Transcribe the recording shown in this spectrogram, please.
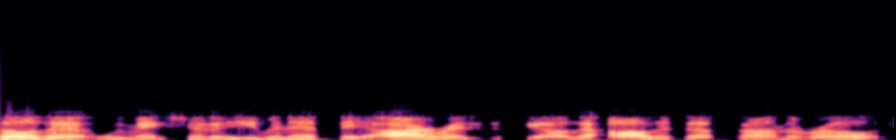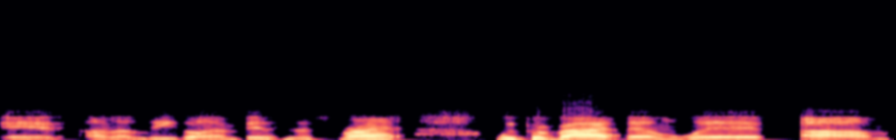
so that we make sure that even if they are ready to scale, that all the ducks are on the road and on a legal and business front. We provide them with um,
